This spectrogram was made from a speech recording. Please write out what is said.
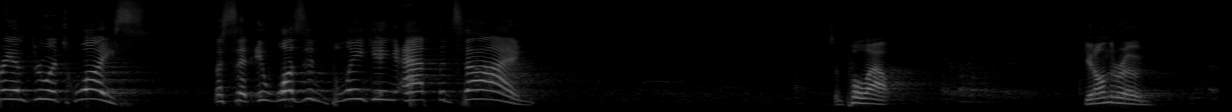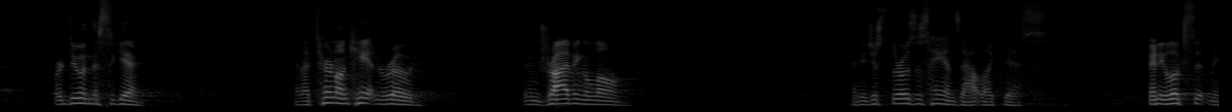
ran through it twice? I said, It wasn't blinking at the time. So pull out. Get on the road. We're doing this again. And I turn on Canton Road and I'm driving along. And he just throws his hands out like this. And he looks at me.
